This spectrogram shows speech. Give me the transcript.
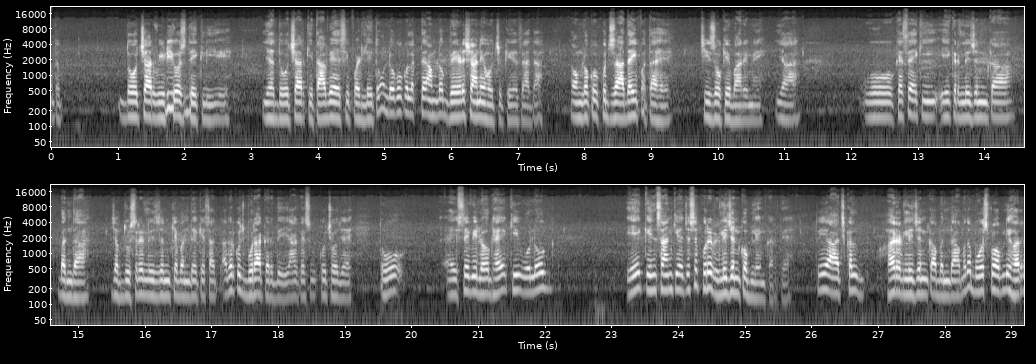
मतलब दो चार वीडियोस देख लिए, या दो चार किताबें ऐसी पढ़ ली तो उन लोगों को लगता है हम लोग डेढ़ शाने हो चुके हैं ज़्यादा। तो हम लोग को कुछ ज़्यादा ही पता है चीज़ों के बारे में, या वो कैसे है कि एक रिलीजन का बंदा जब दूसरे रिलीजन के बंदे के साथ अगर कुछ बुरा कर दे या कैसे कुछ हो जाए तो ऐसे भी लोग हैं कि वो लोग एक इंसान की वजह से पूरे रिलीजन को ब्लेम करते हैं। तो ये आजकल हर रिलीजन का बंदा मतलब मोस्ट प्रॉब्ली हर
